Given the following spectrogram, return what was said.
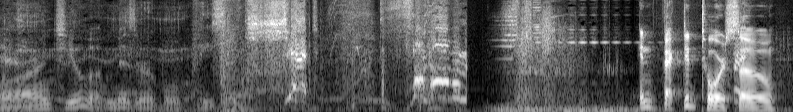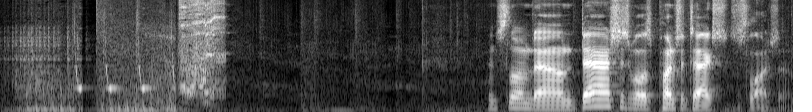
Aren't you a miserable piece of shit? Infected torso. And slow him down. Dash as well as punch attacks to dislodge them.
